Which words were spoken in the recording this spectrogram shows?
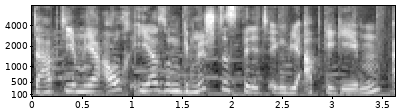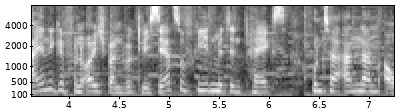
Da habt ihr mir auch eher so ein gemischtes Bild irgendwie abgegeben. Einige von euch waren wirklich sehr zufrieden mit den Packs, unter anderem auch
